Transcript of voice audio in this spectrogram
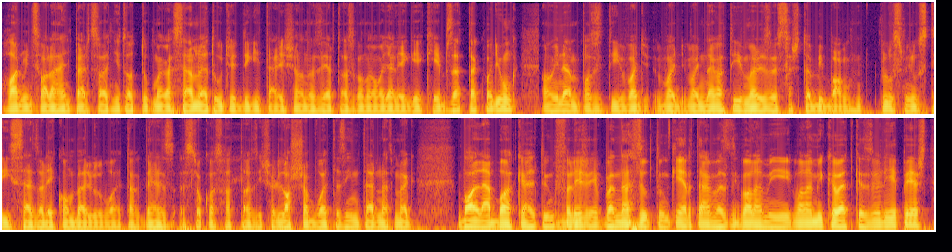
30 valahány perc alatt nyitottuk meg a számlát, úgyhogy digitálisan azért azt gondolom, hogy eléggé képzettek vagyunk, ami nem pozitív vagy, vagy, vagy negatív, mert az összes többi bank plusz-minusz 10%-on belül voltak, de ez, ez okozhatta az is, hogy lassabb volt az internet, meg ballábbal keltünk fel, és éppen nem tudtunk értelmezni valami, valami következő lépést.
